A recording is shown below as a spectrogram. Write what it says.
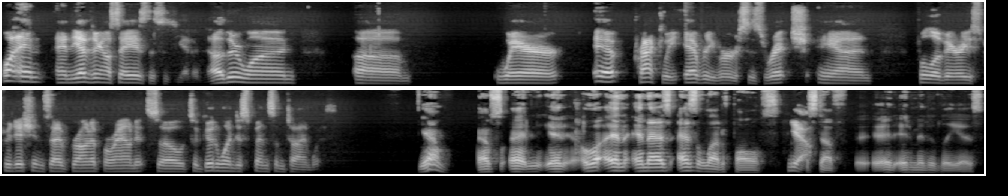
Well, and and the other thing I'll say is this is yet another one um, where e- practically every verse is rich and full of various traditions that have grown up around it. So it's a good one to spend some time with. Yeah. Absolutely. And, and and and as as a lot of Paul's Yeah. stuff it admittedly is.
